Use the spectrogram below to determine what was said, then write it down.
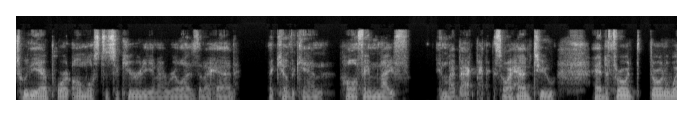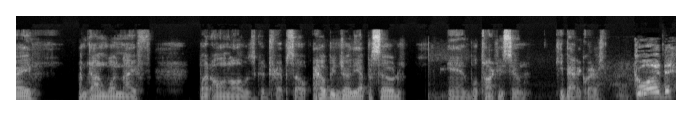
to the airport almost to security, and I realized that I had a kill the can Hall of Fame knife in my backpack. So I had to, I had to throw it throw it away. I'm down one knife, but all in all, it was a good trip. So I hope you enjoy the episode, and we'll talk to you soon. Keep at it, quitters. Good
